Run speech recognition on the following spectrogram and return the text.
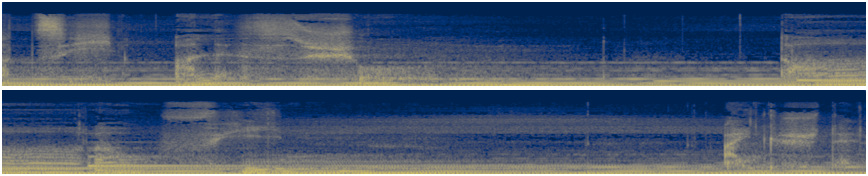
hat sich alles schon darauf hin eingestellt.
